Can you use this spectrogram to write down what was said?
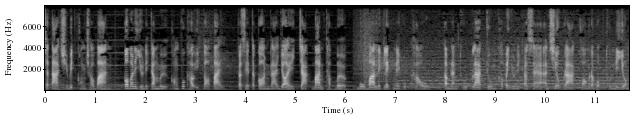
ชะตาชีวิตของชาวบ้านก็ไม่ได้อยู่ในกำมือของพวกเขาอีกต่อไป เกษตรกรรายย่อยจากบ้านทับเบิก หมู่บ้านเล็กๆ ในหุบเขากำลังถูกลากจูงเข้าไปอยู่ในกระแสอันเชี่ยวกรากของระบบทุนนิยม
